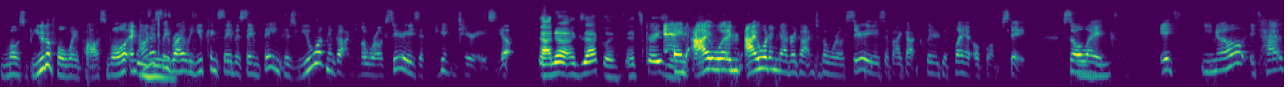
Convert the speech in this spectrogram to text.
most beautiful way possible and honestly Mhm. Riley you can say the same thing because you wouldn't have gotten to the World Series if you didn't tear ACL I know exactly. It's crazy. and I wouldn't I would have never gotten to the World Series if I got cleared to play at Oklahoma State. So Mhm. like it's you know, it has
